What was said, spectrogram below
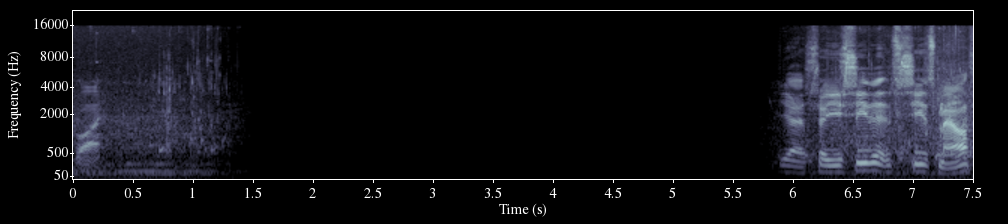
That's why. Yeah, so you see the see its mouth?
